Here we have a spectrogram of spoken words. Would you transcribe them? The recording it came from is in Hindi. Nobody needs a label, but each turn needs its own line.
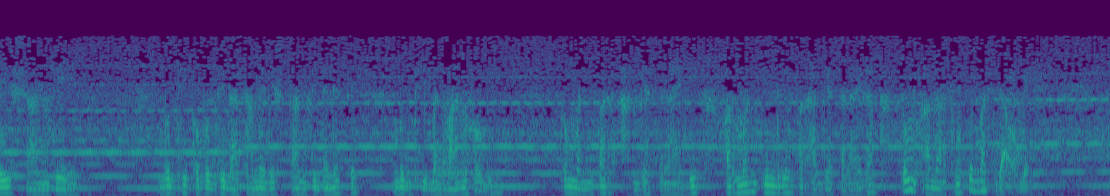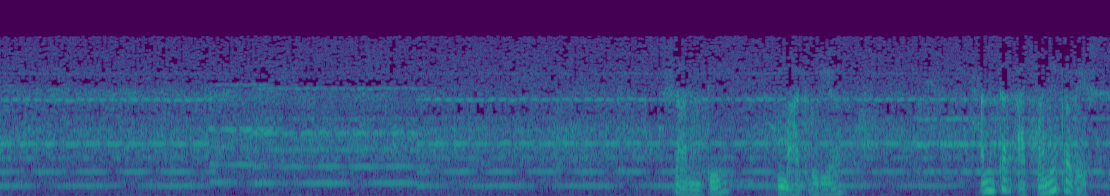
गहरी शांति। बुद्धि को बुद्धिदाता में विश्रांति देने से बुद्धि बलवान होगी। तो मन पर आज्ञा चलाएगी और मन इंद्रियों पर आज्ञा चलाएगा, तुम अनर्थों से बच जाओगे। शांति, माधुर्य अंतर आत्मा में प्रवेश।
